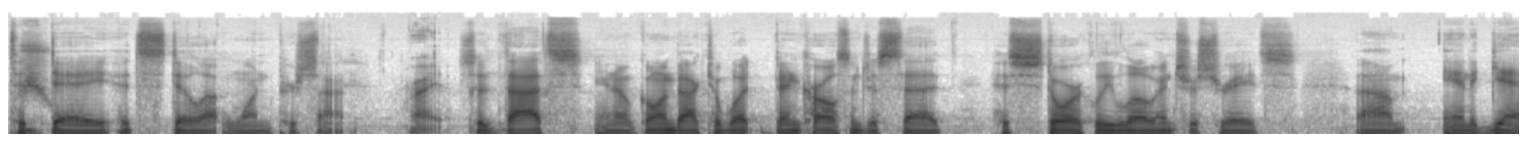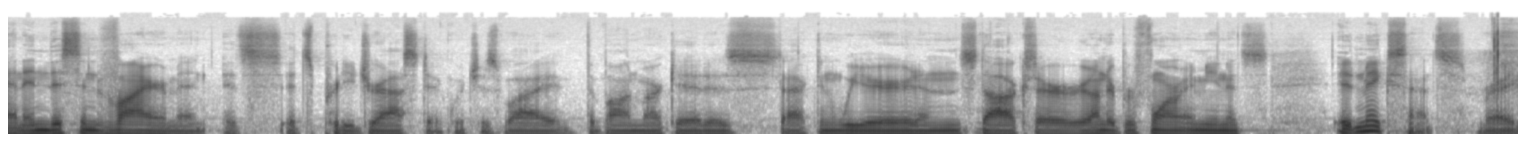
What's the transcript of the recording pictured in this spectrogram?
Today, it's still at 1%. Right. So that's, you know, going back to what Ben Carlson just said historically low interest rates. Um, and again, in this environment, it's it's pretty drastic, which is why the bond market is acting weird and stocks are underperforming. I mean, it's it makes sense, right?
